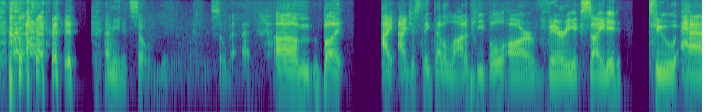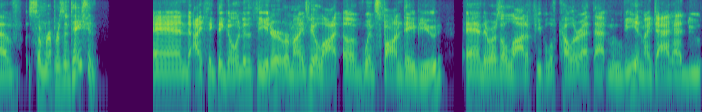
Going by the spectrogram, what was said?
I mean, it's so so bad. Um, but I I just think that a lot of people are very excited to have some representation. And I think they go into the theater. It reminds me a lot of when Spawn debuted. And there was a lot of people of color at that movie. And my dad had to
